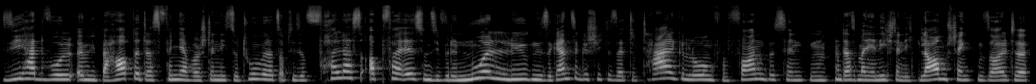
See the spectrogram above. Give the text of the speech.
Sie hat wohl irgendwie behauptet, dass Finja wohl ständig so tun würde, als ob sie so voll das Opfer ist und sie würde nur lügen. Diese ganze Geschichte sei total gelogen, von vorne bis hinten. Und dass man ihr nicht ständig Glauben schenken sollte.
